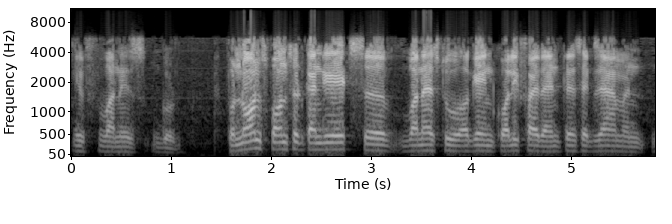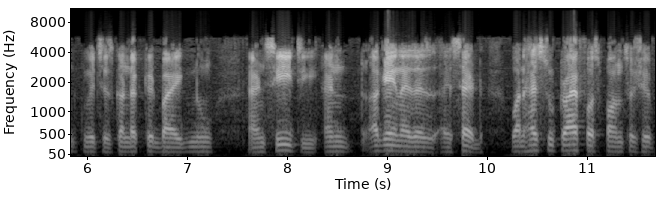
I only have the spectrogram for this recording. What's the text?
if one is good. For non-sponsored candidates uh, one has to again qualify the entrance exam and which is conducted by IGNOU and CET and again as I said one has to try for sponsorship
